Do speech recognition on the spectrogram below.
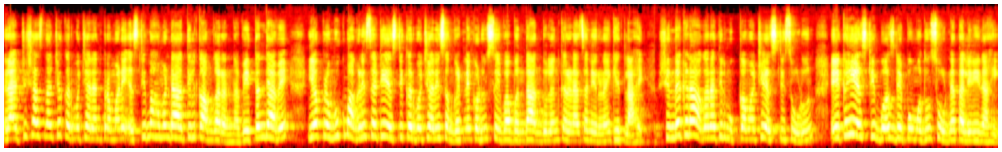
राज्य शासनाच्या कर्मचाऱ्यांप्रमाणे एस टी महामंडळातील कामगारांना वेतन द्यावे. या प्रमुख मागणीसाठी एस टी कर्मचारी संघटनेकडून सेवा बंद आंदोलन करण्याचा निर्णय घेतला आहे. शिंदखेडा आगारातील मुक्कामाची एस टी सोडून एकही एस टी बस डेपोमधून सोडण्यात आलेली नाही.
